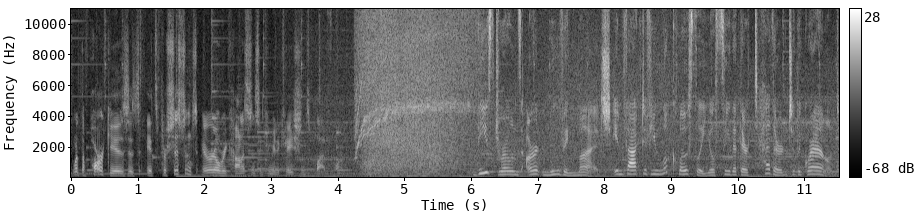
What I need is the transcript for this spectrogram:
what the PARC is, is it's Persistence Aerial Reconnaissance and Communications Platform. These drones aren't moving much. In fact, if you look closely, you'll see that they're tethered to the ground.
